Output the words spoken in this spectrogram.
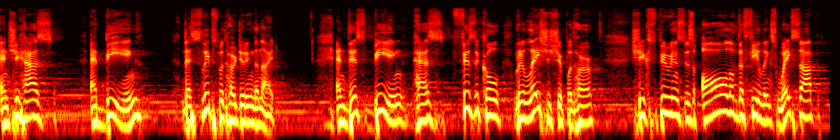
and she has a being that sleeps with her during the night. And this being has physical relationship with her. She experiences all of the feelings, wakes up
